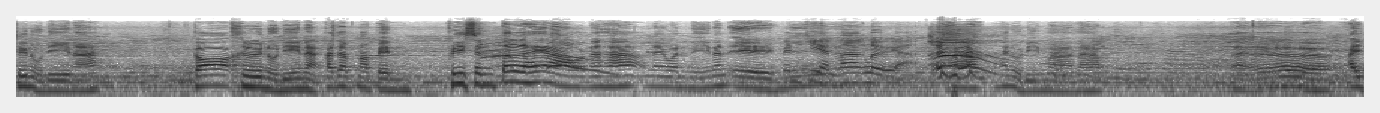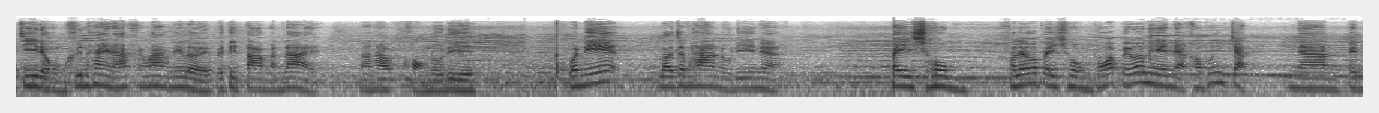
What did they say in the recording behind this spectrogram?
ชื่อหนูดีนะ ก็คือหนูดีเนี่ยก็จะมาเป็นพรีเซนเตอร์ให้เรานะฮะในวันนี้นั่นเอง เป็นเกียรติมากเลยอะ ครับให้หนูดีมานะครับ เออไอจีเดี๋ยวผมขึ้นให้นะข้างล่างนี่เลย ไปติดตามกันได้นะครับ ของหนูดี วันนี้เราจะพาหนูดีเนี่ย ไปชมเขาเรียกว่าไปชม เพราะว่าเปเปอร์เพนเนี่ยเขาเพิ่งจัดงานเป็น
